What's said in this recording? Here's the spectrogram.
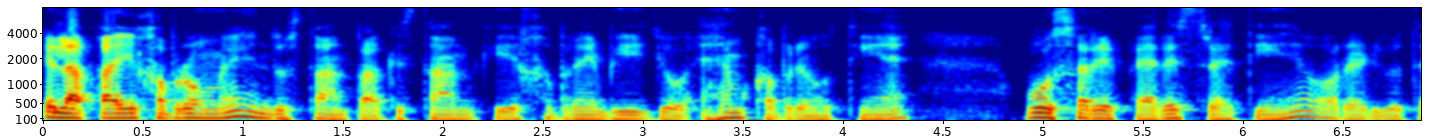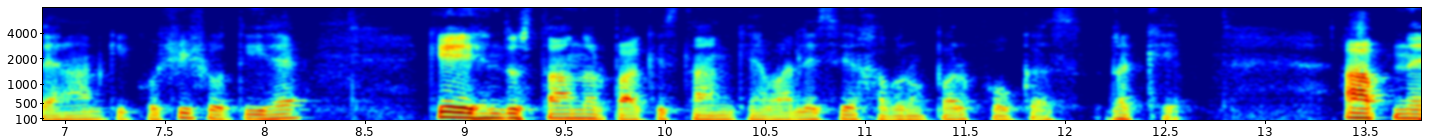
علاقائی خبروں میں ہندوستان، پاکستان کی خبریں بھی جو اہم خبریں ہوتی ہیں، وہ سر فہرست رہتی ہیں اور ریڈیو تہران کی کوشش ہوتی ہے کہ ہندوستان اور پاکستان کے حوالے سے خبروں پر فوکس رکھے۔ آپ نے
